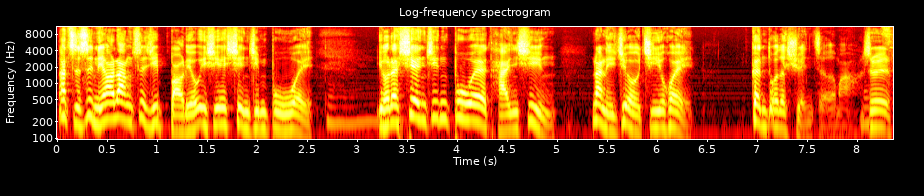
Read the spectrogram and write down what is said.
那只是你要让自己保留一些现金部位，有了现金部位的弹性，那你就有机会更多的选择嘛，是不是？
